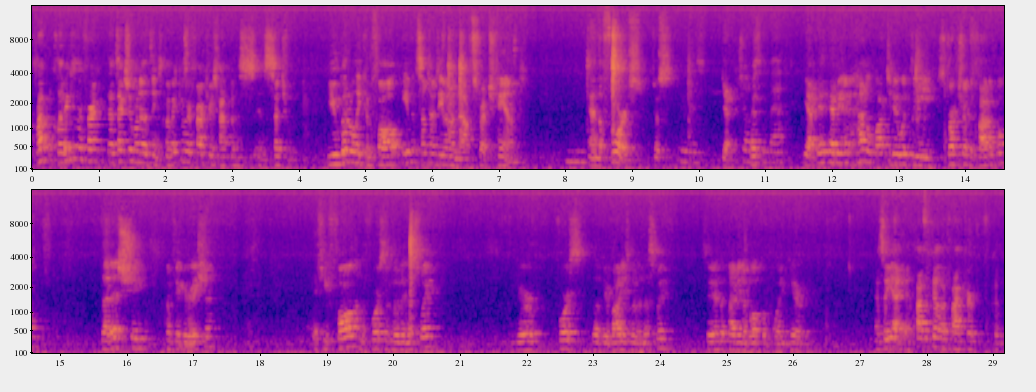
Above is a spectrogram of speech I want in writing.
Clav- clavicular frac, that's actually one of the things, clavicular fractures happens in such, you literally can fall, even, sometimes even on an outstretched hand, Mhm. and the force just, It yeah. jumps the back. Yeah, it, I mean, it had a lot to do with the structure of the clavicle, that S-shaped configuration. If you fall and the force is moving this way, your force of your body's moving this way, so you end up having a vocal point here. And so, yeah, a clavicular fracture could,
